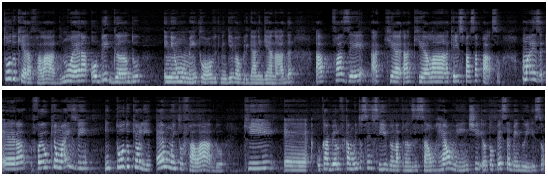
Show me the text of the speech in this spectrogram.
Tudo que era falado não era obrigando em nenhum momento, óbvio que ninguém vai obrigar ninguém a nada, a fazer aquela, aqueles passo a passo. Mas era, foi o que eu mais vi em tudo que eu li. É muito falado que é, o cabelo fica muito sensível na transição, realmente eu tô percebendo isso.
